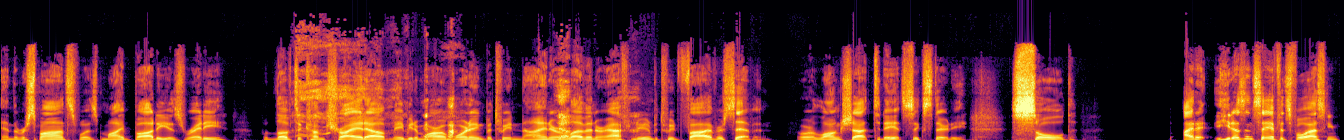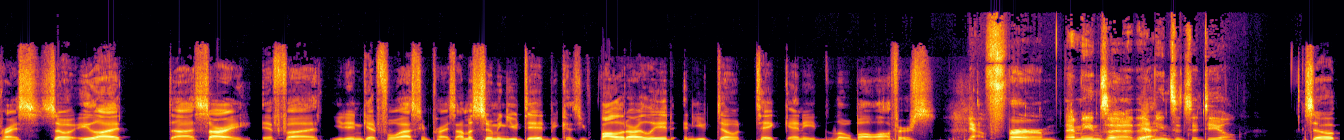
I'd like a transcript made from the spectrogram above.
and the response was, "My body is ready. Would love to come try it out. Maybe tomorrow morning between nine or eleven, or afternoon between five or seven, or a long shot today at six thirty. Sold. I d- he doesn't say if it's full asking price. So Eli, uh, sorry if uh, you didn't get full asking price. I'm assuming you did because you followed our lead and you don't take any low ball offers. Yeah, firm. That means uh, that Yeah. means it's a deal. So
